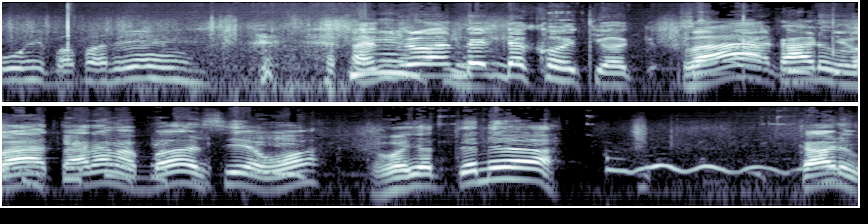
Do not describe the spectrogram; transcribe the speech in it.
ઓય બાપા રે. અંદર અંદર ડખો થયો. વાહ કાઢું. વાહ તારામાં બસ છે હો. હોય તેને કાળુ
